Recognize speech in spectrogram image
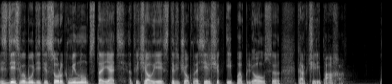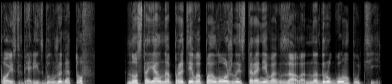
Здесь вы будете сорок минут стоять», — отвечал ей старичок-носильщик и поплелся, как черепаха. Поезд в Биарриц был уже готов но стоял на противоположной стороне вокзала, на другом пути.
